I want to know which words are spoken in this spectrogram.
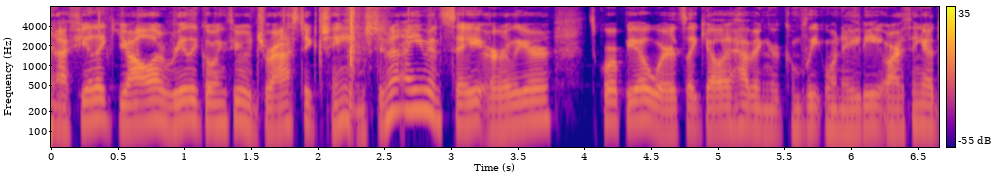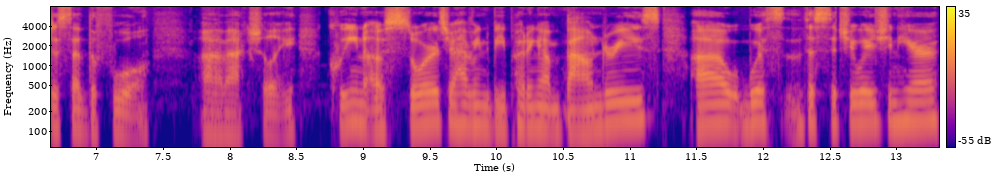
I feel like y'all are really going through a drastic change. Didn't I even say earlier, Scorpio, where it's like y'all are having a complete 180? Or I think I just said the fool um, actually. Queen of Swords, you're having to be putting up boundaries uh, with the situation here.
